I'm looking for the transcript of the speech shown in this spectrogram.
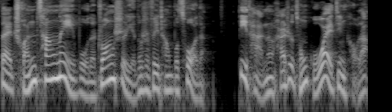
在船舱内部的装饰也都是非常不错的。地毯呢，还是从国外进口的。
